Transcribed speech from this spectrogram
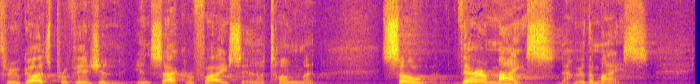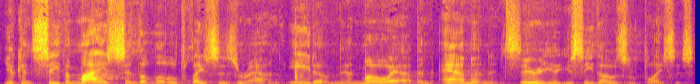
through God's provision in sacrifice and atonement. So there are mice. Now, who are the mice? You can see the mice in the little places around Edom and Moab and Ammon and Syria. You see those places.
